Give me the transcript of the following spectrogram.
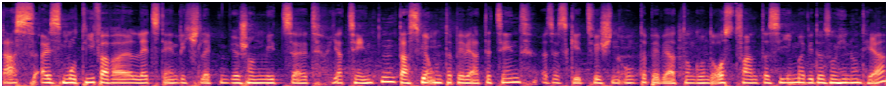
das als Motiv aber letztendlich schleppen wir schon mit seit Jahrzehnten, dass wir unterbewertet sind. Also es geht zwischen Unterbewertung und Ostfantasie immer wieder so hin und her.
